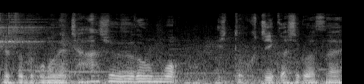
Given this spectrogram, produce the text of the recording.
でちょっとこのね、チャーシュー丼も一口いかしてください。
